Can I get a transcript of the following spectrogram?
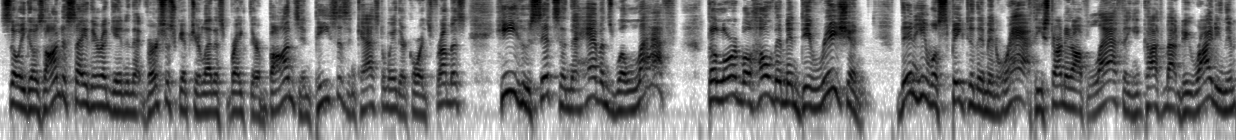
So he goes on to say there again in that verse of scripture, let us break their bonds in pieces and cast away their cords from us. He who sits in the heavens will laugh. The Lord will hold them in derision. Then he will speak to them in wrath. He started off laughing. He talked about deriding them.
